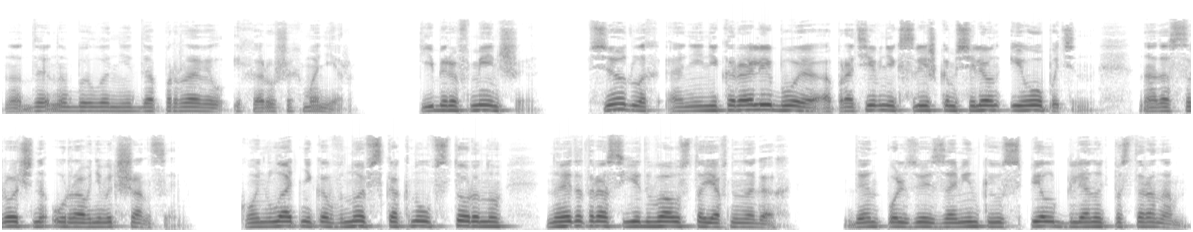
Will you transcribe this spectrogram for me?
Но Дэну было не до правил и хороших манер. Киберов меньше. В седлах они не короли боя, а противник слишком силен и опытен. Надо срочно уравнивать шансы. Конь латника вновь скакнул в сторону, на этот раз едва устояв на ногах. Дэн, пользуясь заминкой, успел глянуть по сторонам,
